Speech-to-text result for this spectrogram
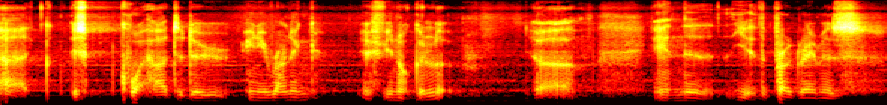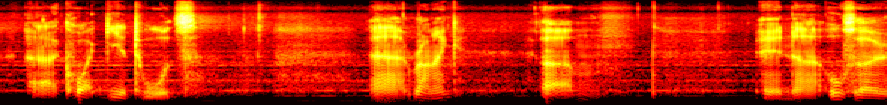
uh, it's quite hard to do any running if you're not good at it. Uh, and the yeah, the program is uh, quite geared towards uh, running, um, and uh, also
